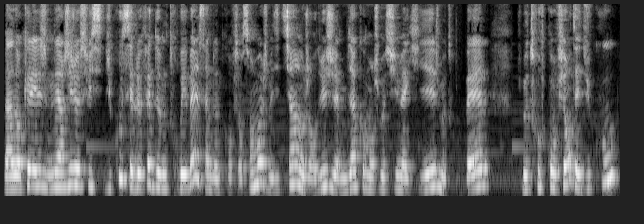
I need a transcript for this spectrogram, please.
bah, dans quelle énergie je suis. Du coup, c'est le fait de me trouver belle, ça me donne confiance en moi. Je me dis, tiens, aujourd'hui, j'aime bien comment je me suis maquillée, je me trouve belle, je me trouve confiante. Et du coup,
